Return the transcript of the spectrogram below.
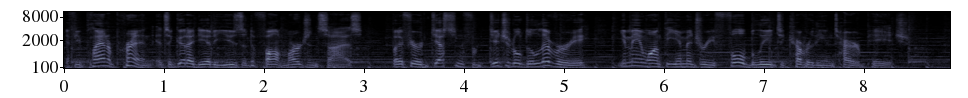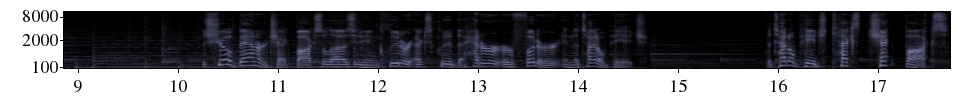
If you plan a print, it's a good idea to use the default margin size, but if you're destined for digital delivery, you may want the imagery full bleed to cover the entire page. The Show Banner checkbox allows you to include or exclude the header or footer in the title page. The title page text checkbox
